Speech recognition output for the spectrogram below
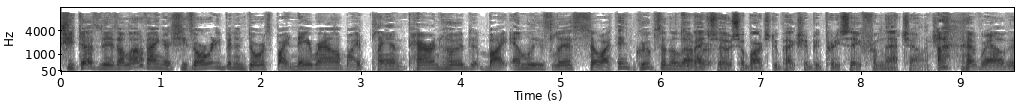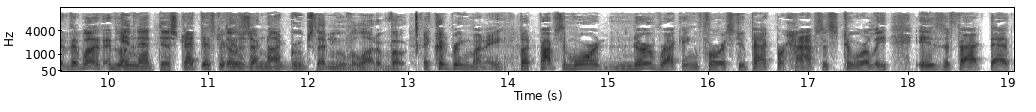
She does. There's a lot of anger. She's already been endorsed by NARAL, by Planned Parenthood, by Emily's List. So I think groups on the So, left. that, so, so Bart Stupak should be pretty safe from that challenge. well, the- well, look, In that district, that district those is- are not groups that move a lot of vote. It could bring money, but perhaps the more nerve-wracking for Stupak, perhaps it's too early, is the fact that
